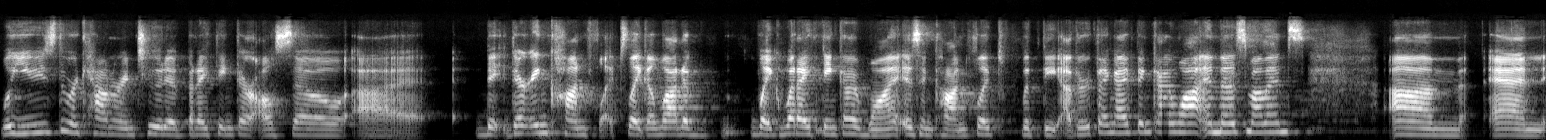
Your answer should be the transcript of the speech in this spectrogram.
well you use the word counterintuitive, but I think they're also uh they, they're in conflict. Like a lot of like what I think I want is in conflict with the other thing I think I want in those moments. Um and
